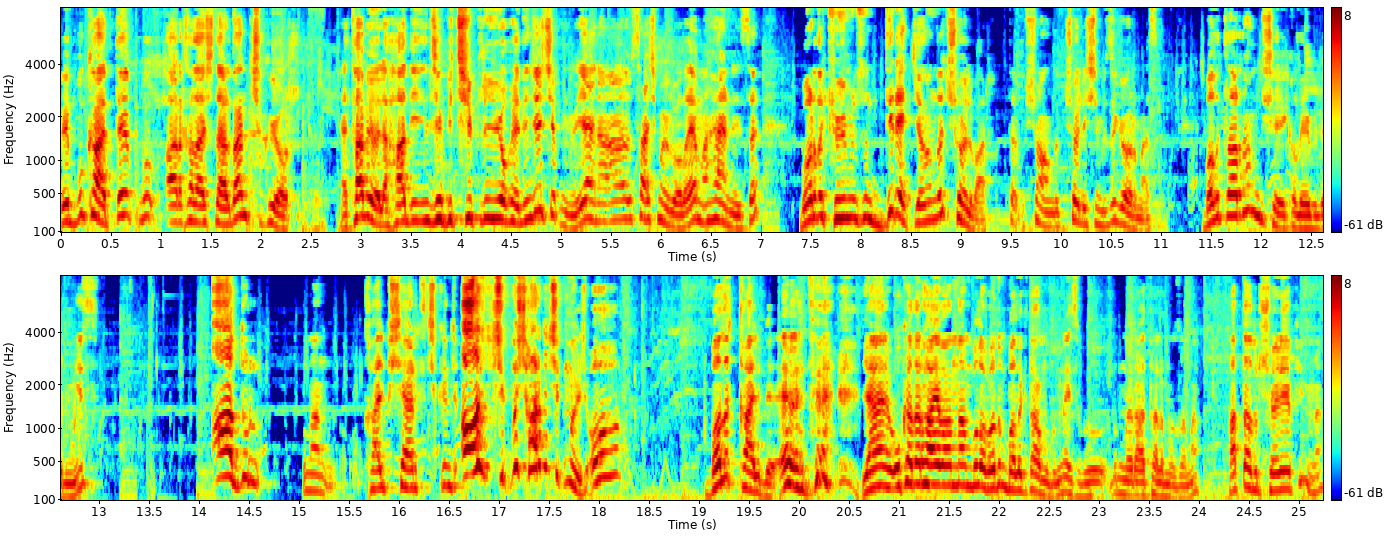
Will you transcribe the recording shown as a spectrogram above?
Ve bu kalp de bu arkadaşlardan çıkıyor. E tabi öyle ha deyince bir çiftliği yok edince çıkmıyor. Yani saçma bir olay ama her neyse. Bu arada köyümüzün direkt yanında çöl var. Tabi şu anlık çöl işimizi görmez. Balıklardan bir şey yakalayabilir miyiz? Aa dur. Ulan kalp işareti çıkınca. Aa çıkmış harbi çıkmış. Oha. Balık kalbi evet. yani o kadar hayvandan bulamadım balıktan buldum. Neyse bu bunları atalım o zaman. Hatta dur şöyle yapayım mı?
